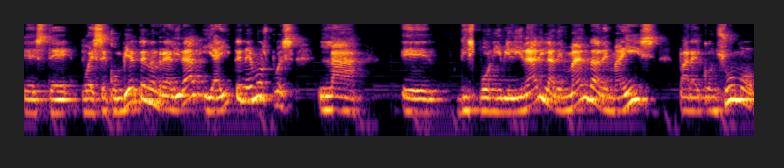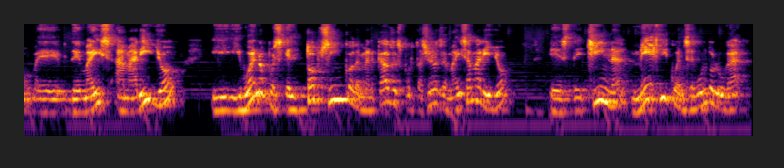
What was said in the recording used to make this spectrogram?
este, pues se convierten en realidad y ahí tenemos pues la eh, disponibilidad y la demanda de maíz para el consumo eh, de maíz amarillo. Y, bueno, pues el top 5 de mercados de exportaciones de maíz amarillo, este, China, México en segundo lugar,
